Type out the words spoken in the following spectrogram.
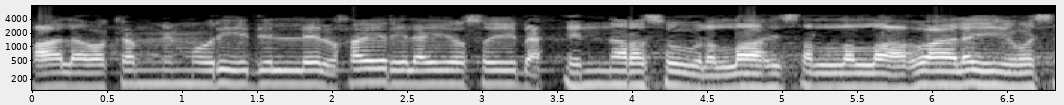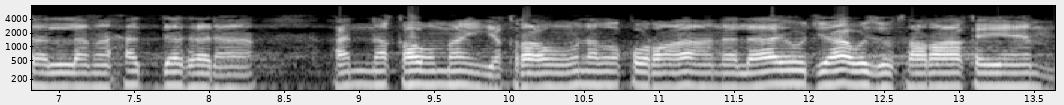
قال وكم من مريد للخير لن يصيبه. إن رسول الله صلى الله عليه وسلم حدثنا أن قوما يقرؤون القرآن لا يجاوز تراقيهم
